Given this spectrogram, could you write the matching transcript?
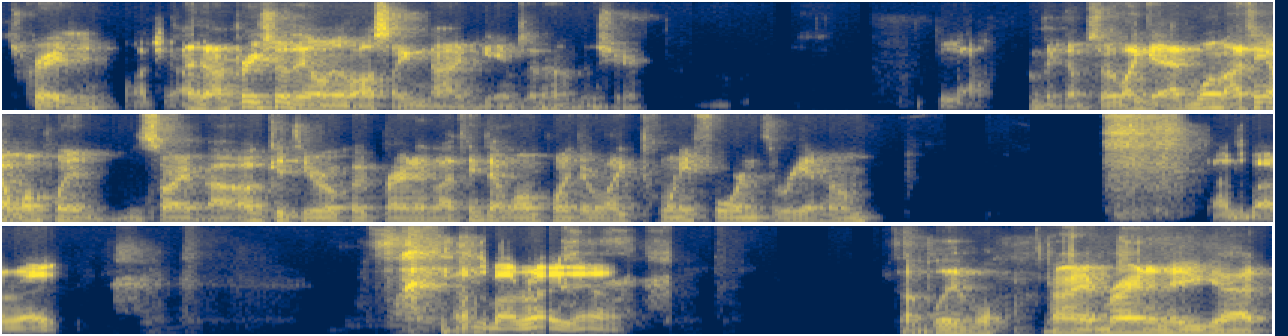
It's crazy. Watch out. I'm pretty sure they only lost like nine games at home this year. Yeah. I think I'm so like at one. I think at one point. Sorry, I'll get to you real quick, Brandon. I think at one point they were like 24 and three at home. Sounds about right. Sounds about right. Yeah. It's unbelievable. All right, Brandon, who you got?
